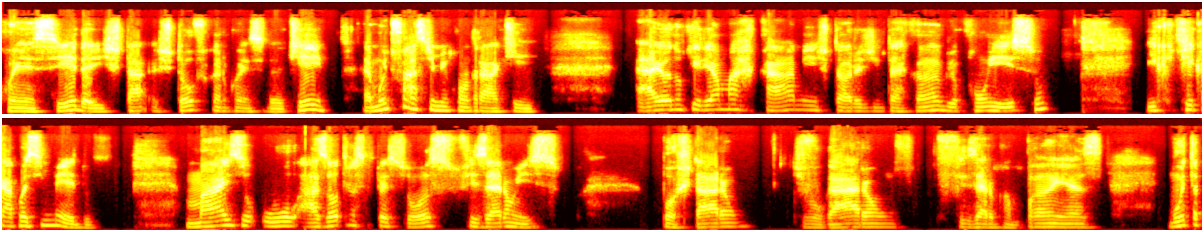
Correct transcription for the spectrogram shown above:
conhecida e está, estou ficando conhecida aqui, é muito fácil de me encontrar aqui. Aí eu não queria marcar a minha história de intercâmbio com isso e ficar com esse medo. Mas o, as outras pessoas fizeram isso, postaram, divulgaram, fizeram campanhas. Muita,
